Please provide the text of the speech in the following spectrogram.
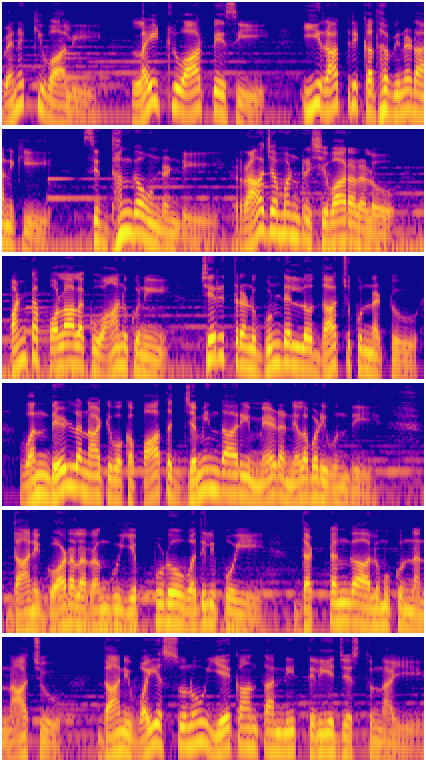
వెనక్కి వాలి లైట్లు ఆర్పేసి ఈ రాత్రి కథ వినడానికి సిద్ధంగా ఉండండి. రాజమండ్రి శివారలలో పంట పొలాలకు ఆనుకుని చరిత్రను గుండెల్లో దాచుకున్నట్టు వందేళ్ళ నాటి ఒక పాత జమీందారీ మేడ నిలబడి ఉంది. దాని గోడల రంగు ఎప్పుడో వదిలిపోయి దట్టంగా అలుముకున్న నాచు దాని వయస్సును ఏకాంతాన్ని తెలియజేస్తున్నాయి.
